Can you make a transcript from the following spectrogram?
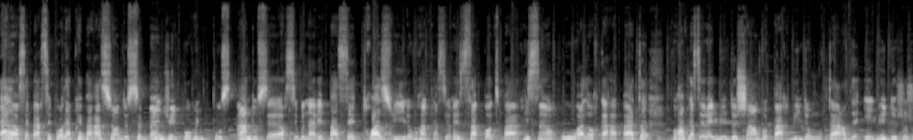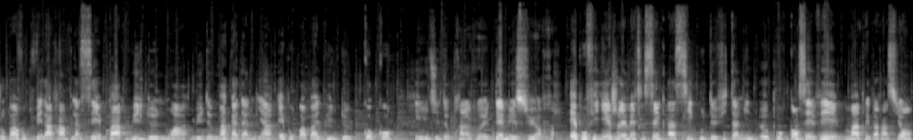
alors, c'est parti pour la préparation de ce bain d'huile pour une pousse en douceur. Si vous n'avez pas ces trois huiles, vous remplacerez sapote par ricin ou alors carapate. Vous remplacerez l'huile de chanvre par l'huile de moutarde et l'huile de jojoba, vous pouvez la remplacer par l'huile de noix, l'huile de macadamia et pourquoi pas l'huile de coco. Inutile de prendre des mesures. Et pour finir, je vais mettre 5 à 6 gouttes de vitamine E pour conserver ma préparation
